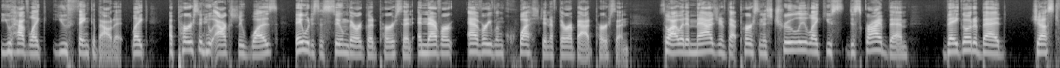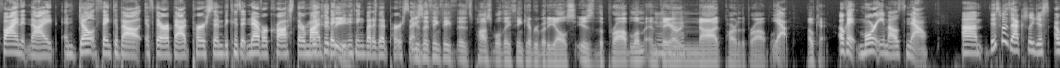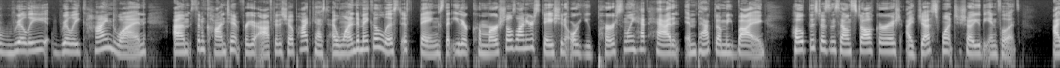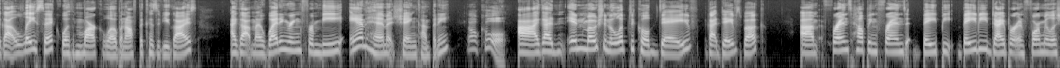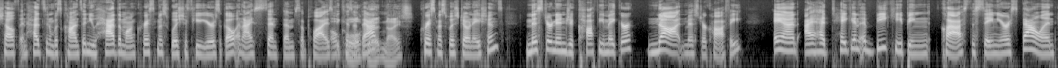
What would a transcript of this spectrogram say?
you have like you think about it. Like a person who actually was, they would just assume they're a good person and never ever even question if they're a bad person. So I would imagine if that person is truly like you s- described them, they go to bed just fine at night and don't think about if they're a bad person because it never crossed their mind that they'd be. be anything but a good person. Because I think they, it's possible they think everybody else is the problem and they are not part of the problem. Yeah. Okay. Okay, more emails now. Um, this one's actually just a really, really kind one. Um, some content for your after the show podcast. I wanted to make a list of things that either commercials on your station or you personally have had an impact on me buying. Hope this doesn't sound stalkerish. I just want to show you the influence. I got LASIK with Mark Lobanoff because of you guys. I got my wedding ring for me and him at Shane Company. Oh, cool. I got an in motion elliptical Dave. Got Dave's book. Um, Friends Helping Friends baby baby diaper and formula shelf in Hudson, Wisconsin. You had them on Christmas Wish a few years ago, and I sent them supplies Oh, because cool. of that. Good. Nice. Christmas Wish donations. Mr. Ninja Coffee Maker, not Mr. Coffee. And I had taken a beekeeping class the same year as Fallon,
